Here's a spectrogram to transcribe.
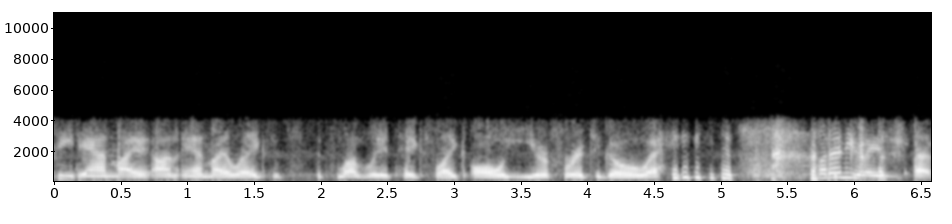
feet and my on and my legs. It's it's lovely. It takes like all year for it to go away. but anyways, uh,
